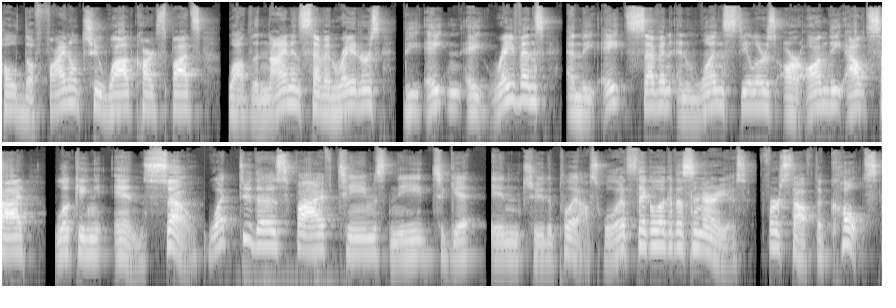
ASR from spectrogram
hold the final two wildcard spots, while the 9 and 7 Raiders, the 8 and 8 Ravens, and the 8 7 and 1 Steelers are on the outside looking in. So, what do those five teams need to get into the playoffs? Well, let's take a look at the scenarios. First off, the Colts,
